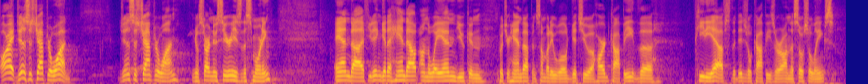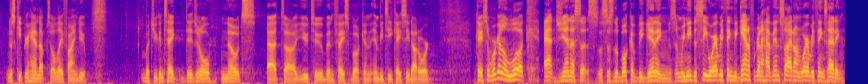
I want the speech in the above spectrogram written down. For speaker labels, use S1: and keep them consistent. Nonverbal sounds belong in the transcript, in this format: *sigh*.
S1: All right, Genesis chapter 1. Genesis chapter 1. We're going to start a new series this morning. And uh, if you didn't get a handout on the way in, you can put your hand up and somebody will get you a hard copy. The PDFs, the digital copies, are on the social links. Just keep your hand up till they find you. But you can take digital notes at uh, YouTube and Facebook and mbtkc.org. Okay, so we're going to look at Genesis. This is the book of beginnings, and we need to see where everything began if we're going to have insight on where everything's heading.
